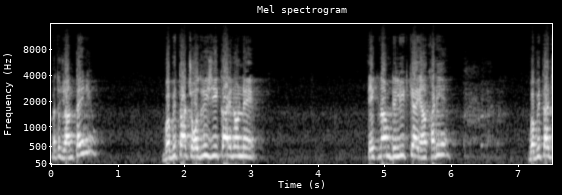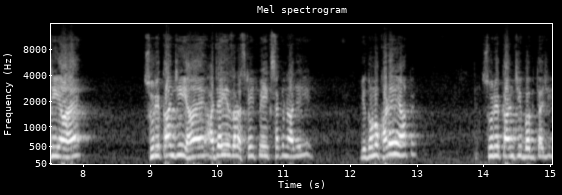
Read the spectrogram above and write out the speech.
मैं तो जानता ही नहीं हूँ। बबीता चौधरी जी का इन्होंने एक नाम डिलीट किया, यहाँ खड़ी है। बबीता जी यहाँ है, सूर्यकांत जी यहाँ है। आ जाइए जरा स्टेज पे एक सेकंड, आ जाइए। ये दोनों खड़े हैं यहाँ पे। सूर्यकांत जी बबीता जी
